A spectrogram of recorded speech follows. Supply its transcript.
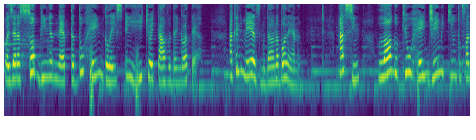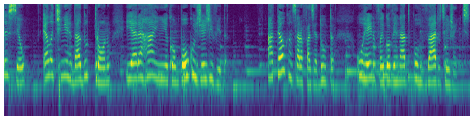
pois era sobrinha neta do rei inglês Henrique VIII da Inglaterra, aquele mesmo da Ana Bolena. Assim, logo que o rei Jaime V faleceu, ela tinha herdado o trono e era rainha com poucos dias de vida. Até alcançar a fase adulta, o reino foi governado por vários regentes.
